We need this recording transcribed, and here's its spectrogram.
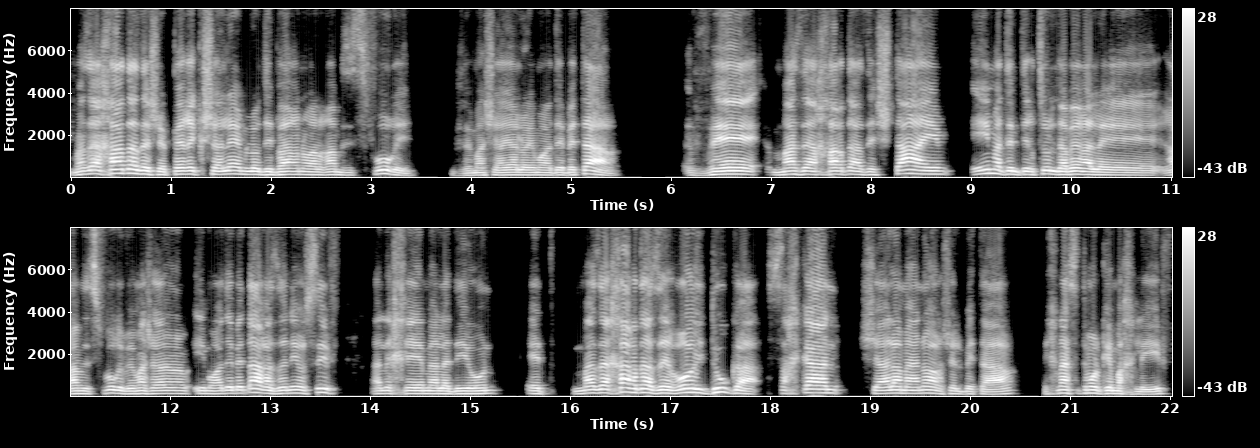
מה זה החרטא הזה שפרק שלם לא דיברנו על רמזי ספורי, ומה שהיה לו עם אוהדי בית"ר. ומה זה החרטא הזה שתיים, אם אתם תרצו לדבר על אה, רמזי ספורי ומה שהיה עם אוהדי בית"ר, אז אני אוסיף עליכם על הדיון את מה זה החרטא הזה, רוי דוגה, שחקן שעלה מהנוער של בית"ר, נכנס אתמול כמחליף,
